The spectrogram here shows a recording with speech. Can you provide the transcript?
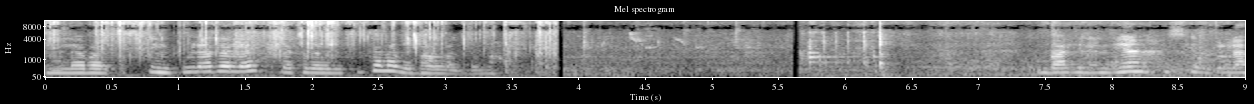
নাহলে আবার স্কিন পুড়া গেলে দেখা যাবে চিতা লাগবে, ভালো লাগবে না। বাহিরে নিয়ে স্কিনগুলা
